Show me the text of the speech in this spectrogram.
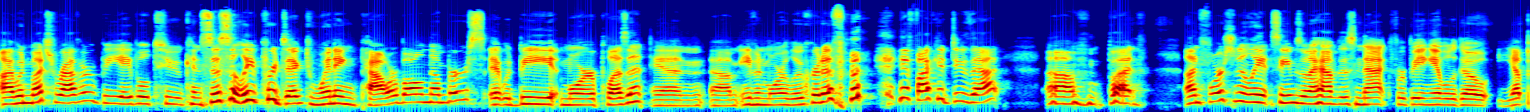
I would much rather be able to consistently predict winning Powerball numbers. It would be more pleasant and um, even more lucrative if I could do that. Um, but Unfortunately, it seems that I have this knack for being able to go, yep,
